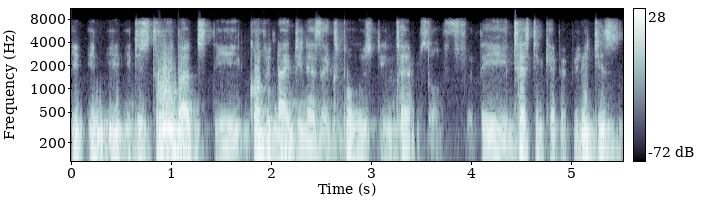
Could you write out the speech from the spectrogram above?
it, it, it is true that the COVID-19 has exposed in terms of the testing capabilities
